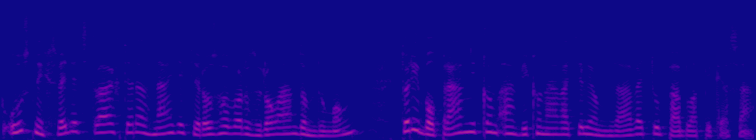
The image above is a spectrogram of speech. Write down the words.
V ústnych svedectvách teraz nájdete rozhovor s Rolandom Dumom, ktorý bol právnikom a vykonávateľom závetu Pabla Picasa.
